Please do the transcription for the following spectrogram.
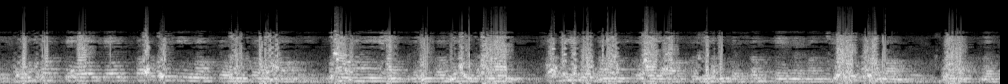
اس وقت کے ایک ایک کی مغفرت فرما اپنے قبر کریم حبیب پاک صلی اللہ علیہ وسلم کے میں منظور فرما رحمت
